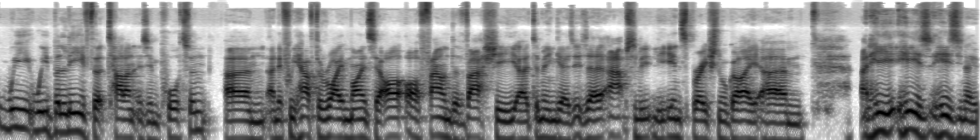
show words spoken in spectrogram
we we believe that talent is important, um, and if we have the right mindset, our, our founder Vashi uh, Dominguez is an absolutely inspirational guy, um, and he he's he's you know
